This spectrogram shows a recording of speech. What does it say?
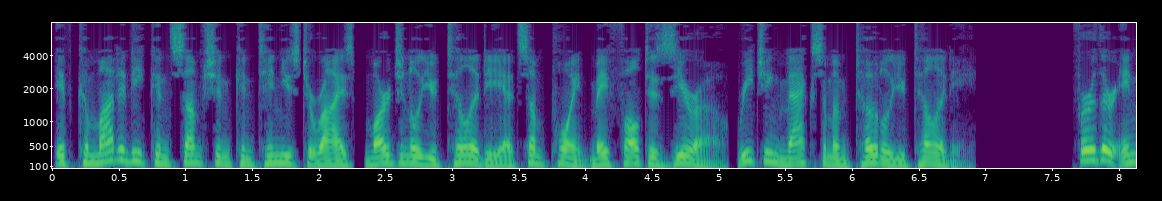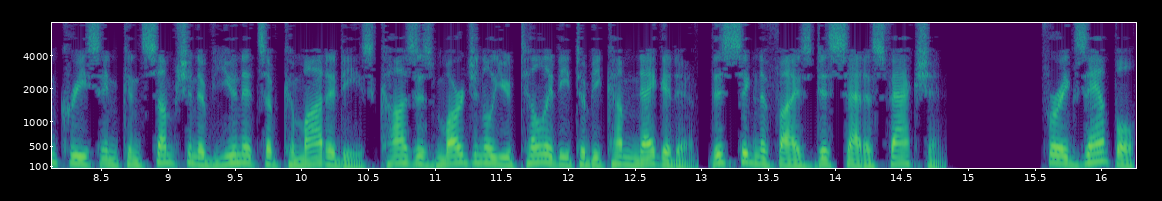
If commodity consumption continues to rise, marginal utility at some point may fall to zero, reaching maximum total utility. Further increase in consumption of units of commodities causes marginal utility to become negative, this signifies dissatisfaction. For example,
